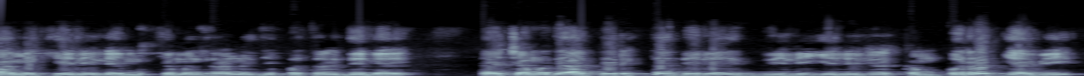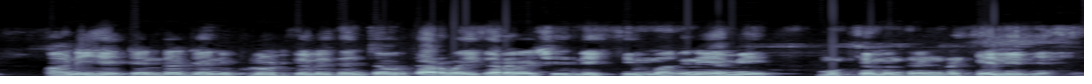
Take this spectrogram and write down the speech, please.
आम्ही केलेली आहे. मुख्यमंत्र्यांना जे पत्र दिलंय त्याच्यामध्ये अतिरिक्त दिले दिली गेलेली रक्कम परत घ्यावी आणि हे टेंडर ज्यांनी फ्लोट केलं त्यांच्यावर कारवाई करावी अशी लेखी मागणी आम्ही मुख्यमंत्र्यांकडे केलेली आहे.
